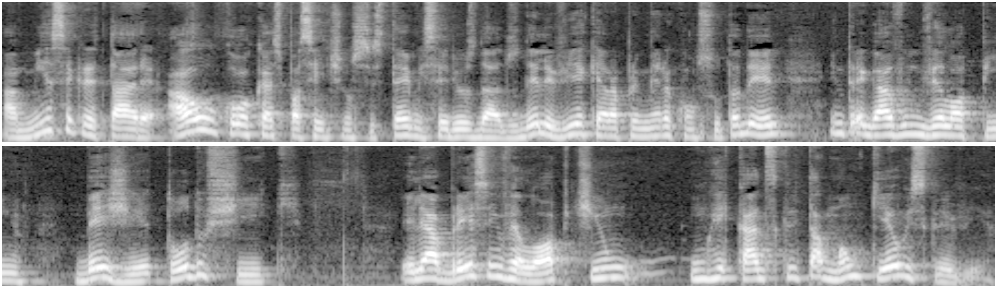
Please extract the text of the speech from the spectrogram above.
a minha secretária, ao colocar esse paciente no sistema, inserir os dados dele, via que era a primeira consulta dele, entregava um envelopinho BG, todo chique. Ele abria esse envelope, tinha um, um recado escrito à mão que eu escrevia.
